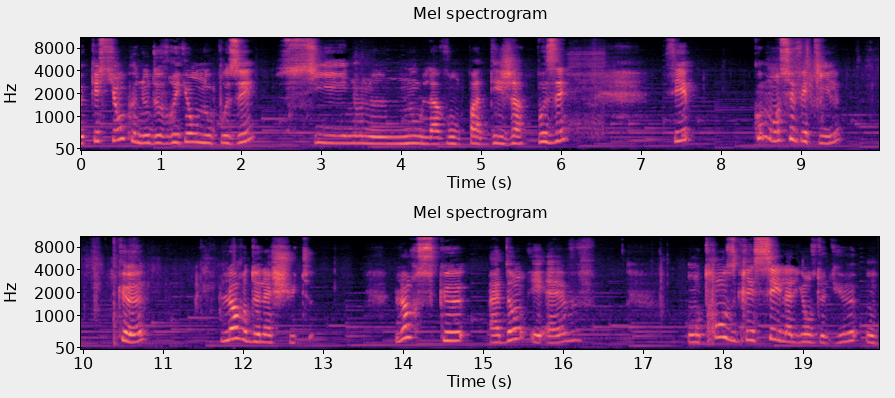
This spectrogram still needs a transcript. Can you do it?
Une question que nous devrions nous poser, si nous ne nous l'avons pas déjà posée, c'est comment se fait-il que lors de la chute, lorsque Adam et Ève ont transgressé l'alliance de Dieu, ont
